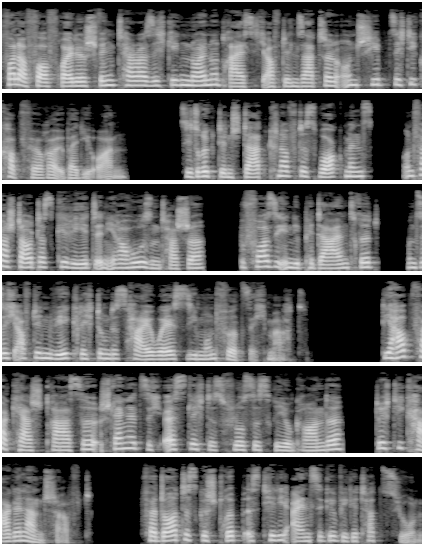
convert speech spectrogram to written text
Voller Vorfreude schwingt Tara sich gegen 9.30 Uhr auf den Sattel und schiebt sich die Kopfhörer über die Ohren. Sie drückt den Startknopf des Walkmans und verstaut das Gerät in ihrer Hosentasche, bevor sie in die Pedalen tritt und sich auf den Weg Richtung des Highways 47 macht. Die Hauptverkehrsstraße schlängelt sich östlich des Flusses Rio Grande durch die karge Landschaft. Verdorrtes Gestrüpp ist hier die einzige Vegetation.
